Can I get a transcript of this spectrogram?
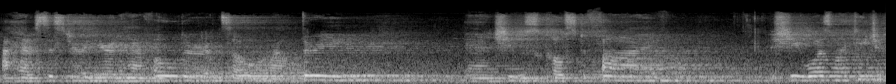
I had a sister a year and a half older, and so around three, and she was close to five. She was my teacher.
